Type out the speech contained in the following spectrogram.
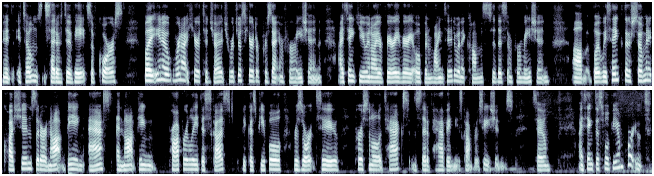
it, its own set of debates, of course. but you know we're not here to judge we're just here to present information i think you and i are very very open-minded when it comes to this information um, but we think there's so many questions that are not being asked and not being properly discussed because people resort to personal attacks instead of having these conversations so i think this will be important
